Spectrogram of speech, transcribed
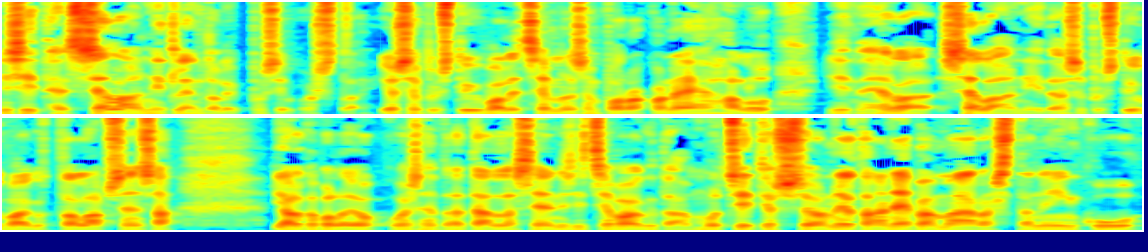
niin sitten he selaa niitä lentolippusivustoja. Jos se pystyy valitsemaan sen porakoneen he haluaa, niin sitten he selaa niitä. Jos se pystyy vaikuttamaan lapsensa jalkapallojoukkueeseen tai tällaiseen, niin sitten se vaikuttaa. Mutta sitten jos se on jotain epämääräistä niin kuin,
